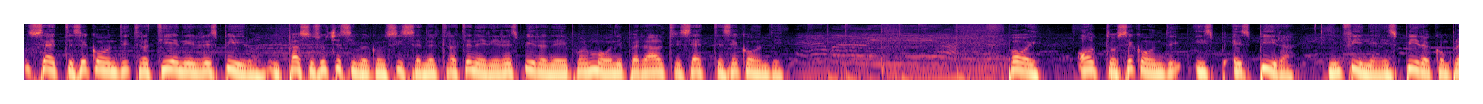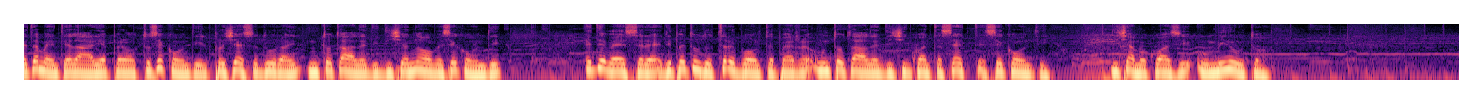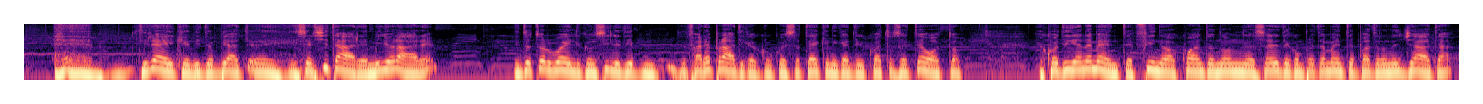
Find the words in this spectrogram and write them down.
7 secondi trattieni il respiro. Il passo successivo consiste nel trattenere il respiro nei polmoni per altri 7 secondi. Poi 8 secondi espira. Infine espira completamente l'aria per 8 secondi. Il processo dura un totale di 19 secondi e deve essere ripetuto 3 volte per un totale di 57 secondi, diciamo quasi un minuto. Eh, direi che vi dobbiate eh, esercitare e migliorare. Il dottor Whale consiglia di fare pratica con questa tecnica del 478 e quotidianamente fino a quando non sarete completamente padroneggiata,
